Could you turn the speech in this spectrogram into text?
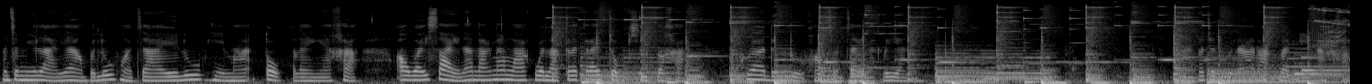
มันจะมีหลายอย่างเป็นรูปหัวใจ รูปหิมะตกอะไรเงี้ยค่ะ เอาไว้ใส่น่ารักน่ารักเวลาใกล้ๆจบคลิปอะค่ะ เพื่อดึงดูดความสนใจนักเรียน ก็จะดูน่ารักแบบนี้นะคะ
